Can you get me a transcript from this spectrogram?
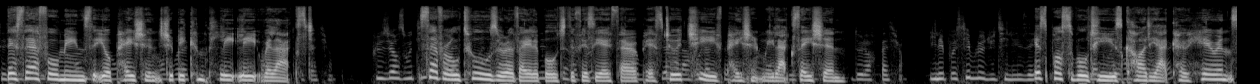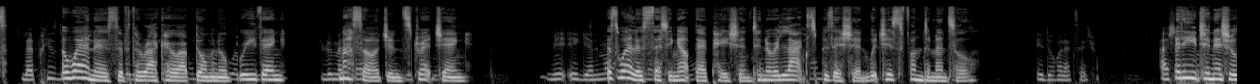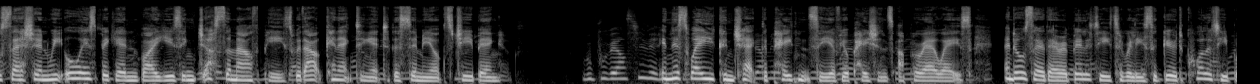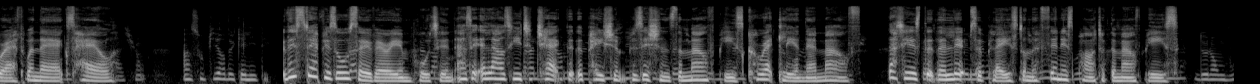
This therefore means that your patient should be completely relaxed. Several tools are available to the physiotherapist to achieve patient relaxation. It's possible to use cardiac coherence, awareness of thoraco-abdominal breathing, massage and stretching, as well as setting up their patient in a relaxed position, which is fundamental. At each initial session, we always begin by using just the mouthpiece without connecting it to the Simeox tubing. In this way, you can check the patency of your patient's upper airways and also their ability to release a good quality breath when they exhale. This step is also very important as it allows you to check that the patient positions the mouthpiece correctly in their mouth. That is, that the lips are placed on the thinnest part of the mouthpiece,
